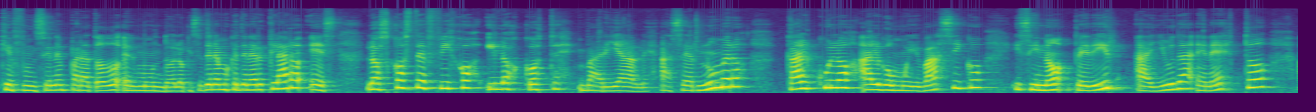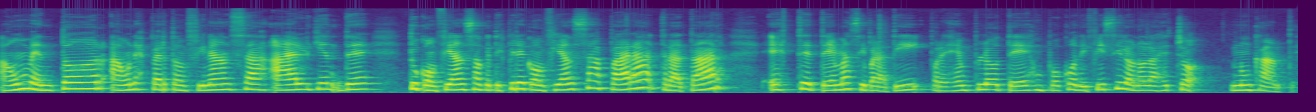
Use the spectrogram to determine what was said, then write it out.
que funcionen para todo el mundo. Lo que sí tenemos que tener claro es los costes fijos y los costes variables. Hacer números, cálculos, algo muy básico y si no, pedir ayuda en esto a un mentor, a un experto en finanzas, a alguien de tu confianza o que te inspire confianza para tratar este tema si para ti, por ejemplo, te es un poco difícil o no lo has hecho nunca antes.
